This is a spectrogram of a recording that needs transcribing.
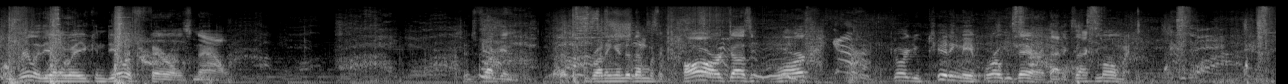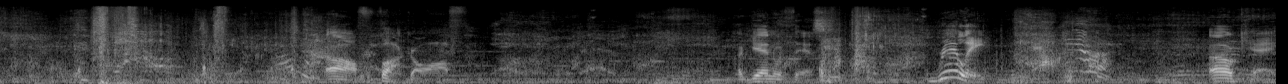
It's really the only way you can deal with ferals now. Since fucking running into them with a car doesn't work. Are you kidding me? It broke there at that exact moment. Oh, fuck off. Again with this. Really? Okay.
